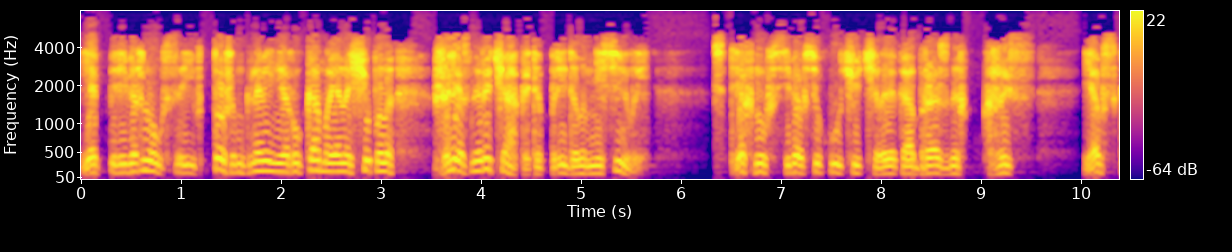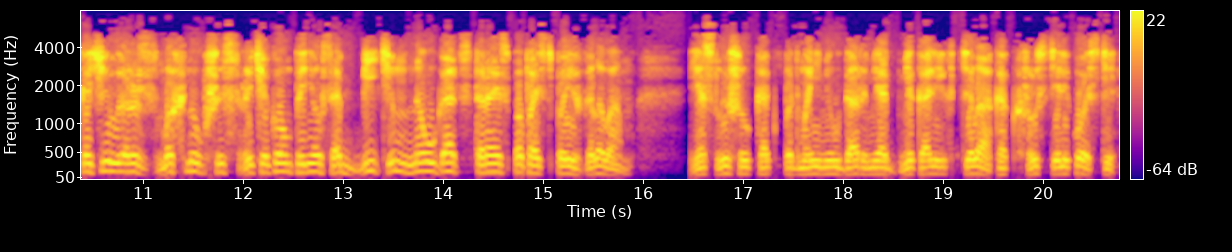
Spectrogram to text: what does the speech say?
Я перевернулся, и в то же мгновение рука моя нащупала железный рычаг. Это придало мне силы. Стряхнув с себя всю кучу человекообразных крыс, я вскочил и, размахнувшись рычагом, принялся бить им наугад, стараясь попасть по их головам. Я слышал, как под моими ударами обмекали их тела, как хрустели кости.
